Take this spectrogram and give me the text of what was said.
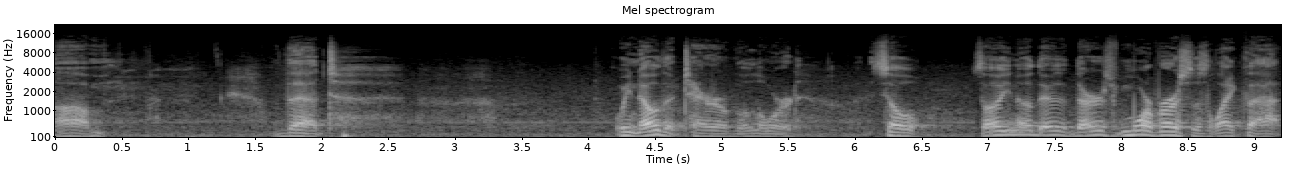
um, that we know the terror of the Lord. So, so you know, there, there's more verses like that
